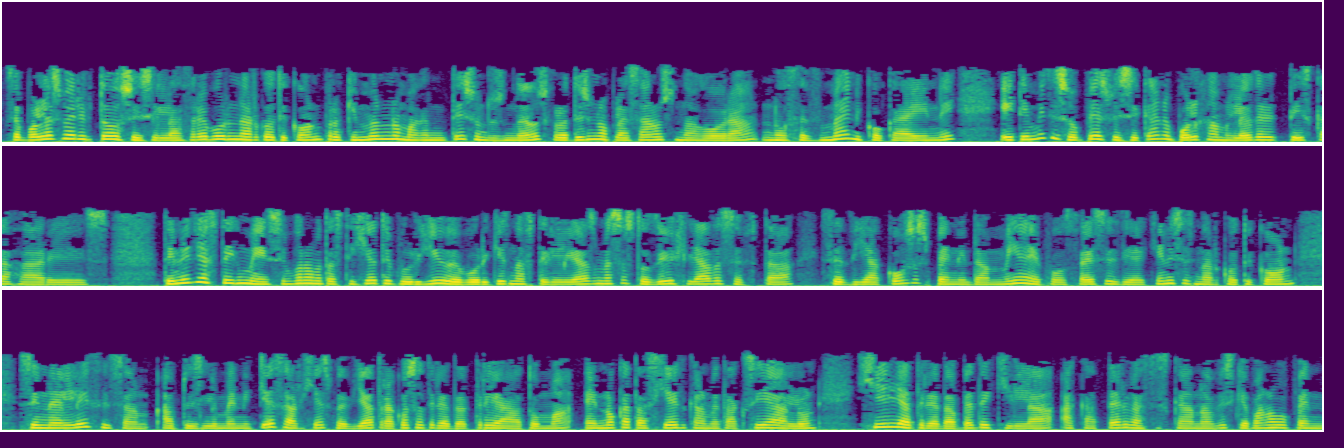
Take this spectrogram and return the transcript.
Σε πολλές περιπτώσεις οι λαθρέμποροι ναρκωτικών προκειμένου να μαγνητήσουν τους νέους φροντίζουν να πλασάνουν στην αγορά νοθευμένη κοκαίνη, η τιμή της οποίας φυσικά είναι πολύ χαμηλότερη της καθαρής. Την ίδια στιγμή, σύμφωνα με τα στοιχεία του Υπουργείου Εμπορικής Ναυτιλίας, μέσα στο 2007 σε 251 υποθέσεις διακίνησης ναρκωτικών συνελήφθησαν από τις λιμενικές αρχές παιδιά 333 άτομα ενώ κατασχέθηκαν μεταξύ άλλων 1035 κιλά ακατέργαστης κάναβης και πάνω από 56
